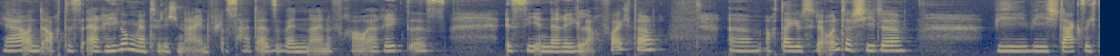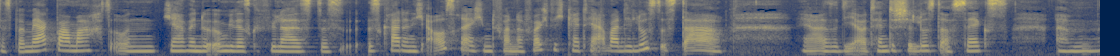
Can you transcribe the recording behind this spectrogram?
Ja, und auch, dass Erregung natürlich einen Einfluss hat. Also wenn eine Frau erregt ist, ist sie in der Regel auch feuchter. Ähm, auch da gibt es wieder Unterschiede, wie, wie stark sich das bemerkbar macht. Und ja, wenn du irgendwie das Gefühl hast, das ist gerade nicht ausreichend von der Feuchtigkeit her, aber die Lust ist da. Ja, also die authentische Lust auf Sex ähm,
